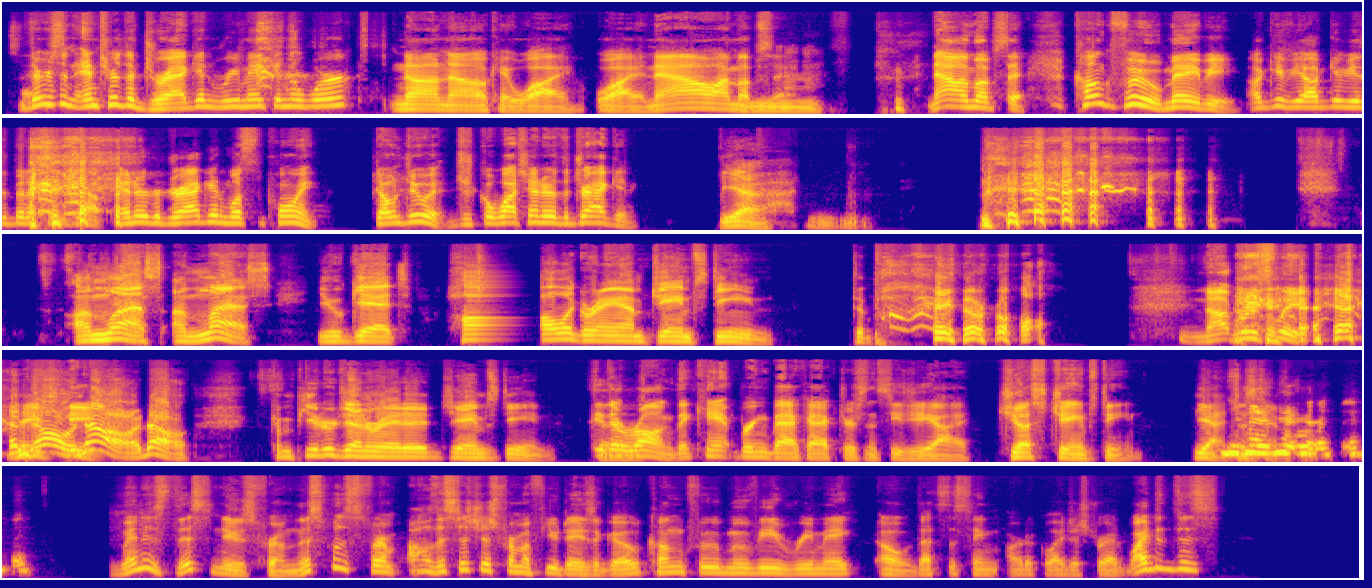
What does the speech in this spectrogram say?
Iron There's an Enter the Dragon remake in the works. No, no. Okay. Why? Why? Now I'm upset. Mm. Now I'm upset. Kung Fu, maybe. I'll give you. I'll give you the benefit of the doubt. Enter the Dragon. What's the point? Don't do it. Just go watch Enter the Dragon. Yeah. unless unless you get hologram James Dean to play the role. Not Bruce Lee. no, Dean. no, no. Computer generated James Dean. See, they're wrong. They can't bring back actors in CGI. Just James Dean. Yeah, just him. When is this news from? This was from oh, this is just from a few days ago. Kung Fu movie remake. Oh, that's the same article I just read. Why did this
